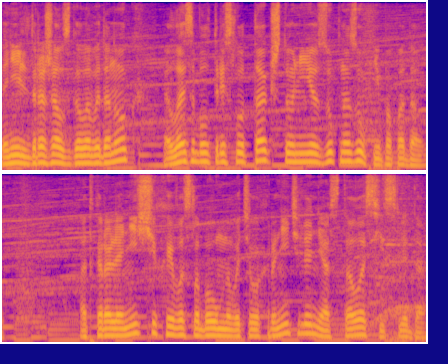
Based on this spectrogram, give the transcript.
Даниэль дрожал с головы до ног, Элайзабел трясло так, что у нее зуб на зуб не попадал. От короля нищих и его слабоумного телохранителя не осталось и следа.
